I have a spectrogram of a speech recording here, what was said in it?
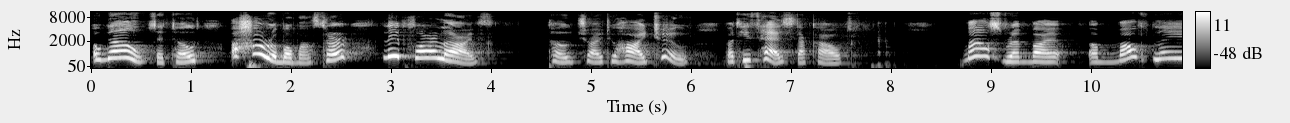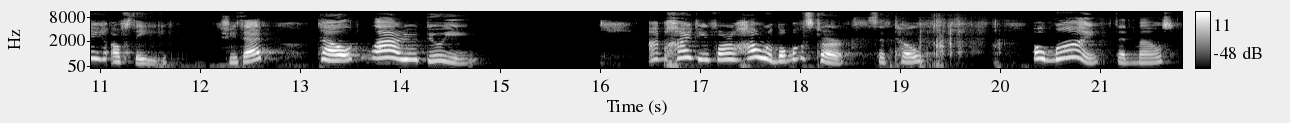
Oh no, said Toad, a horrible monster. Leap for our lives. Toad tried to hide too, but his head stuck out. Mouse ran by a mouthful of seed. She said, Toad, what are you doing? I'm hiding for a horrible monster, said Toad. Oh my, said Mouse,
